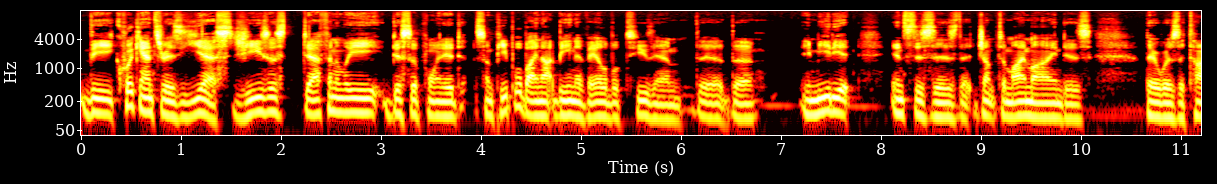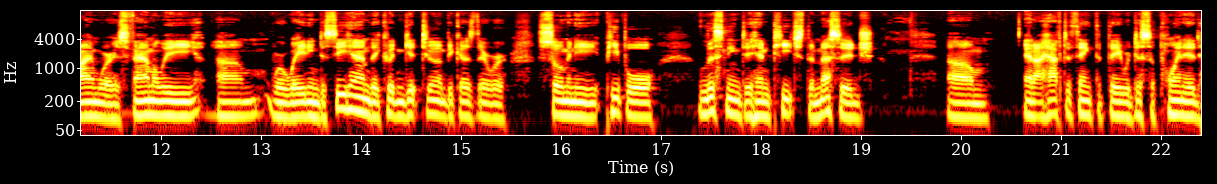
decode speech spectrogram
the quick answer is yes. Jesus definitely disappointed some people by not being available to them. The the immediate instances that jump to my mind is there was a time where his family um, were waiting to see him. They couldn't get to him because there were so many people listening to him teach the message. Um, and I have to think that they were disappointed.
